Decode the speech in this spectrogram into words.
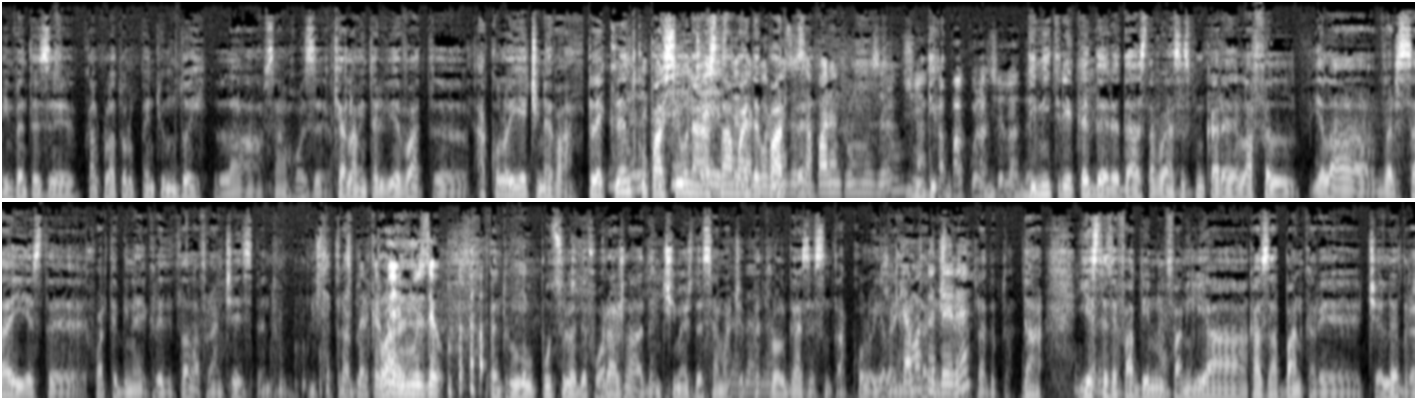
inventeze calculatorul Pentium 2 la San Jose. Chiar l-am intervievat. Acolo e cineva. Plecând cu pasiunea Aici asta este, mai dacă urmează departe. să apară într-un muzeu. Și Di- capacul acela de... Dimitrie Cădere, da, asta voiam să spun, care la fel e la Versailles, este foarte bine creditat la francezi pentru niște Sper că nu e traductoare. în muzeu. pentru puțurile de foraj la adâncime, își dă seama ce da, petrol, gaze sunt acolo. El Și a îl cheamă inventat niște Cădere? traductori. Da, este de fapt din familia Cazaban, care e celebră.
